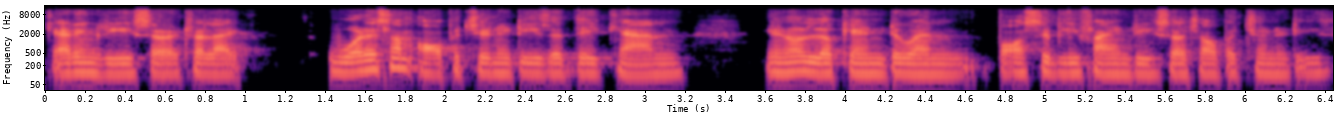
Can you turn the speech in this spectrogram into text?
getting research or like what are some opportunities that they can, you know, look into and possibly find research opportunities?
